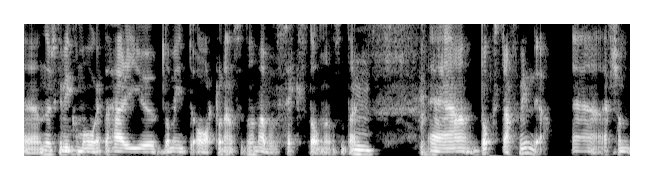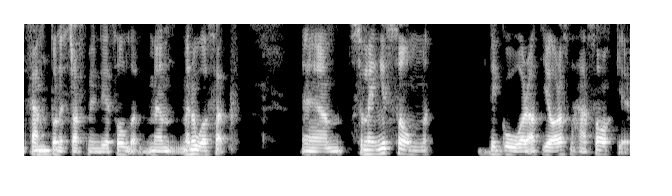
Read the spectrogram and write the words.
Eh, nu ska vi komma ihåg att det här är ju, de är inte 18 ens, utan de här var väl 16 och sånt där. Mm. Eh, dock straffmyndiga. Eftersom 15 är straffmyndighetsåldern. Men, men oavsett. Så länge som det går att göra sådana här saker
